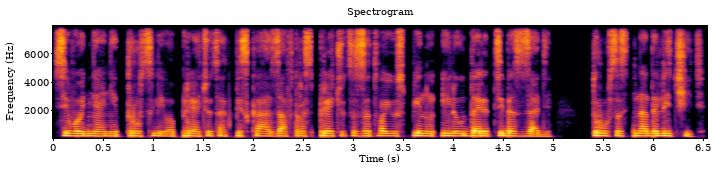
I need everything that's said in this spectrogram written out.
Сегодня они трусливо прячутся от песка, а завтра спрячутся за твою спину или ударят тебя сзади. Трусость надо лечить.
